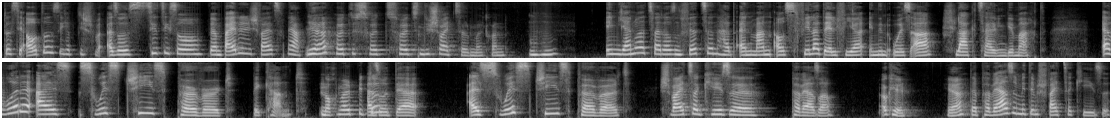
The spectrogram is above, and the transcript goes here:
du hast die Autos, ich habe die Schweiz. Also es zieht sich so, wir haben beide die Schweiz, ja. Ja, heute, ist, heute, heute sind die Schweizer mal dran. Mhm. Im Januar 2014 hat ein Mann aus Philadelphia in den USA Schlagzeilen gemacht. Er wurde als Swiss Cheese Pervert bekannt. Nochmal bitte? Also der als Swiss Cheese Pervert. Schweizer Käse. Perverser. Okay. Ja? Der Perverse mit dem Schweizer Käse.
